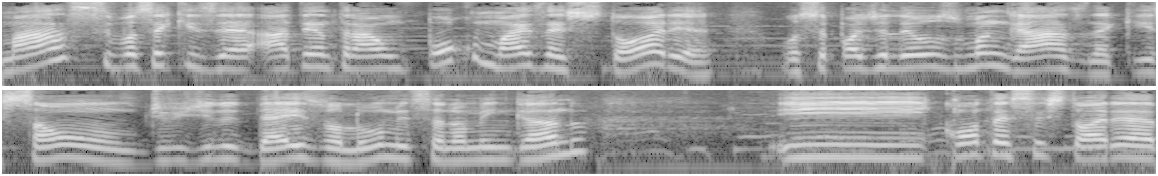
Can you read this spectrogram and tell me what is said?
Mas se você quiser adentrar um pouco mais na história, você pode ler os mangás, né, que são divididos em 10 volumes, se eu não me engano, e conta essa história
